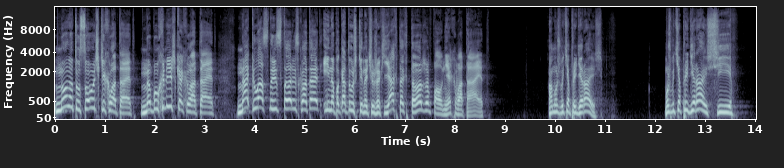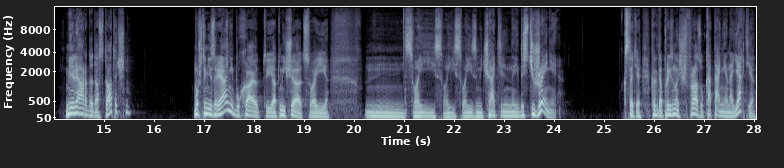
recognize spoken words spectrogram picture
Но на тусовочке хватает, на бухлишка хватает, на классные истории хватает и на покатушки на чужих яхтах тоже вполне хватает. А может быть, я придираюсь? Может быть, я придираюсь, и миллиарда достаточно? Может, и не зря они бухают и отмечают свои, свои, свои, свои замечательные достижения? Кстати, когда произносишь фразу «катание на яхте»,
